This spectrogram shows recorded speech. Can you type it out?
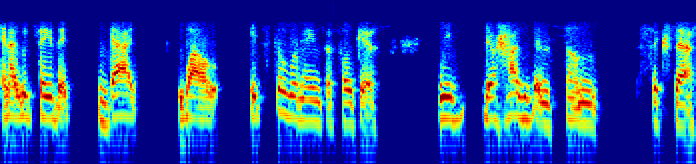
And I would say that that, while it still remains a focus, we've, there has been some success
